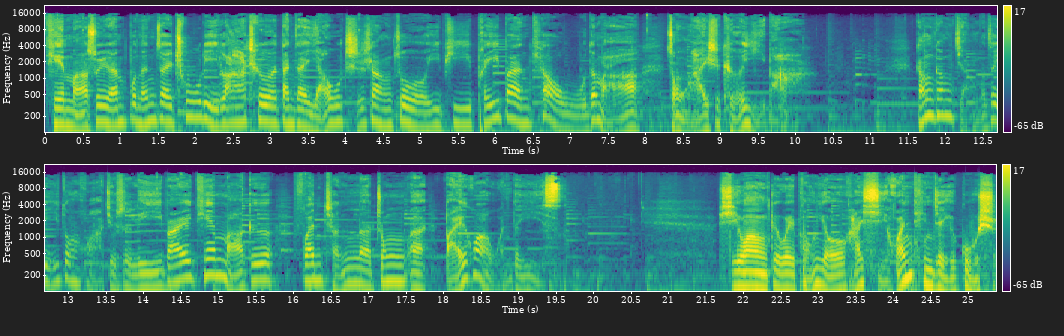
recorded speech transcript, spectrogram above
天马虽然不能再出力拉车，但在瑶池上做一匹陪伴跳舞的马，总还是可以吧？刚刚讲的这一段话，就是李白《天马歌》翻成了中呃白话文的意思。希望各位朋友还喜欢听这个故事，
